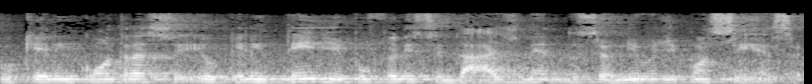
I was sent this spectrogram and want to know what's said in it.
o que ele encontra, o que ele entende por felicidade dentro do seu nível de consciência.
